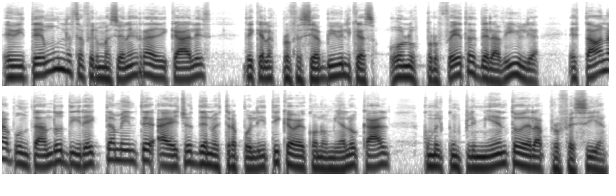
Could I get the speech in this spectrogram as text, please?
evitemos las afirmaciones radicales de que las profecías bíblicas o los profetas de la Biblia estaban apuntando directamente a hechos de nuestra política o economía local como el cumplimiento de la profecía.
